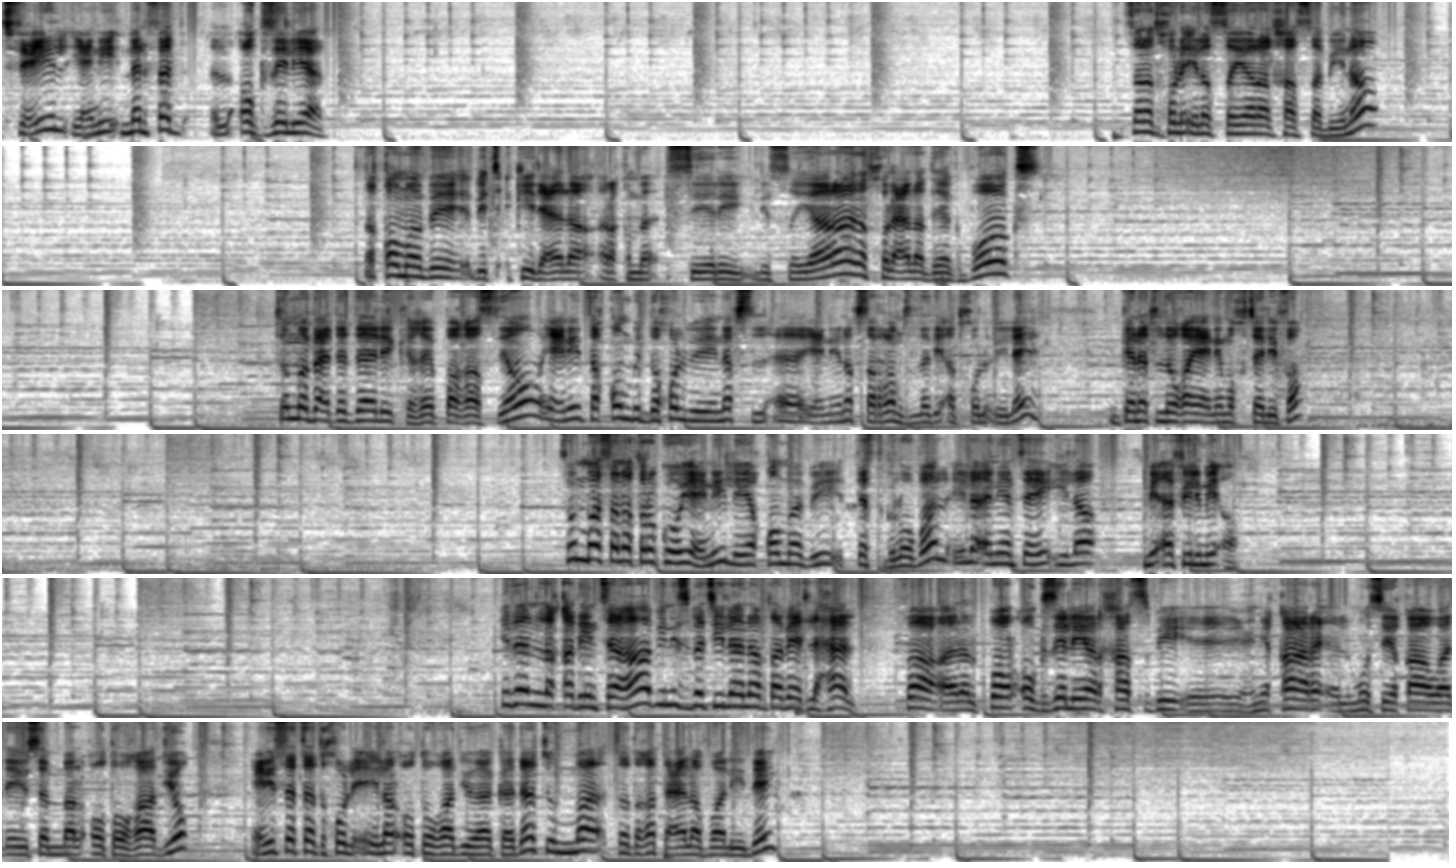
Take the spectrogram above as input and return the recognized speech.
تفعيل يعني منفذ ال auxiliaire سندخل إلى السيارة الخاصة بنا. نقوم بتأكيد على رقم السيري للسيارة. ندخل على DiagBox. ثم بعد ذلك réparation يعني تقوم بالدخول بنفس يعني نفس الرمز الذي أدخل إليه. إن كانت اللغة يعني مختلفة. ثم سنتركه يعني ليقوم بال test global إلى أن ينتهي إلى 100% إذا لقد انتهى بالنسبة لنا بطبيعة الحال فال port auxiliaire خاص ب يعني قارئ الموسيقى وهذا يسمى ال autoradio يعني ستدخل إلى ال autoradio هكذا ثم تضغط على valider.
